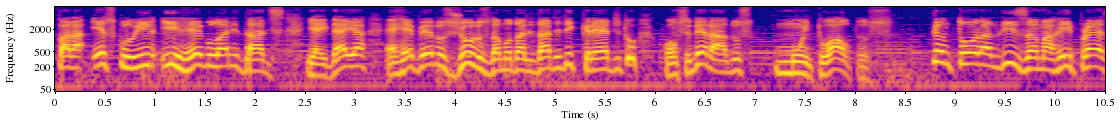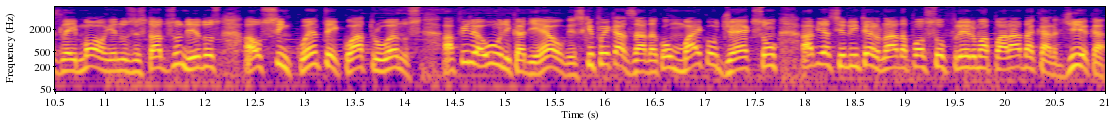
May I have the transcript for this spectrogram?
para excluir irregularidades. E a ideia é rever os juros da modalidade de crédito, considerados muito altos. Cantora Lisa Marie Presley morre nos Estados Unidos aos 54 anos. A filha única de Elvis, que foi casada com Michael Jackson, havia sido internada após sofrer uma parada cardíaca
